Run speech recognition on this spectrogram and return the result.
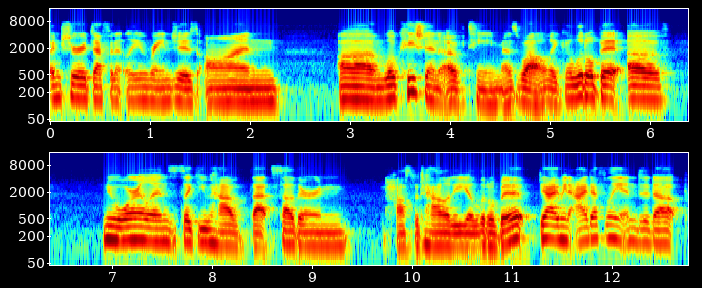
I'm sure it definitely ranges on um, location of team as well. Like a little bit of New Orleans, it's like you have that southern hospitality a little bit. Yeah, I mean, I definitely ended up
